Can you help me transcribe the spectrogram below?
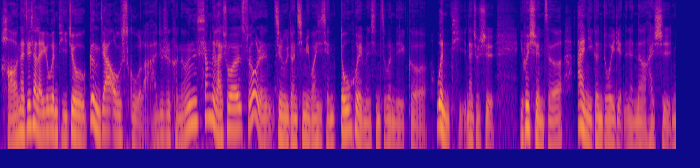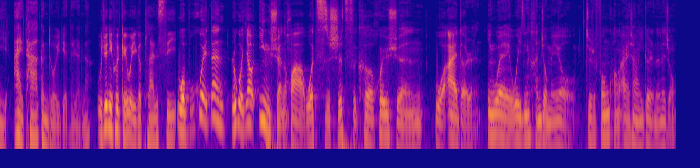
好，那接下来一个问题就更加 old school 了，就是可能相对来说，所有人进入一段亲密关系前都会扪心自问的一个问题，那就是你会选择爱你更多一点的人呢，还是你爱他更多一点的人呢？我觉得你会给我一个 Plan C。我不会，但如果要硬选的话，我此时此刻会选我爱的人，因为我已经很久没有就是疯狂爱上一个人的那种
